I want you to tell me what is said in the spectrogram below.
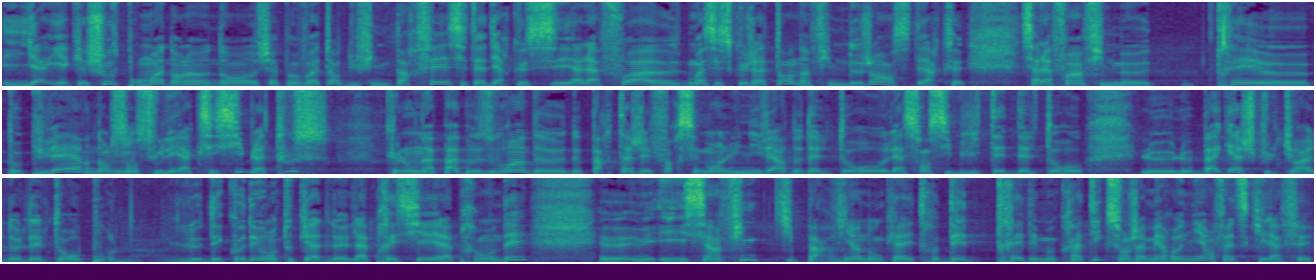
il, y a, y a quelque chose pour moi dans, le, dans Shape of Water du film parfait, c'est-à-dire que c'est à la fois... euh, moi, c'est ce que j'attends d'un film de genre. C'est-à-dire que c'est- à la fois un film euh, très euh, populaire, dans le sens où il est accessible à tous, que l'on n'a pas besoin de, partager forcément l'univers de Del Toro, la sensibilité de Del Toro, le, bagage culturel de Del Toro pour le décoder ou en tout cas de l'apprécier et l'appréhender. Euh, et c'est un film qui parvient donc à être très démocratique sans jamais renier en fait ce qu'il a fait.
